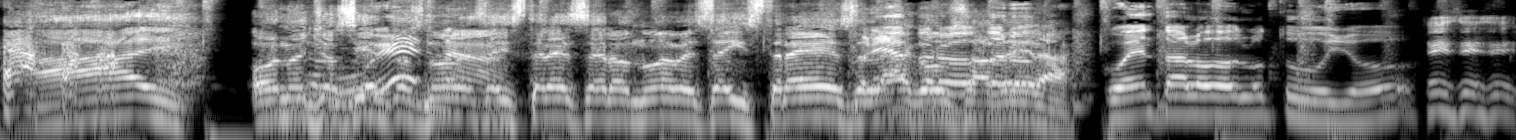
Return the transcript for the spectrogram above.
Ay. 1-800-963-0963, La Gozadera. Cuéntalo lo tuyo. Sí, sí, sí.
